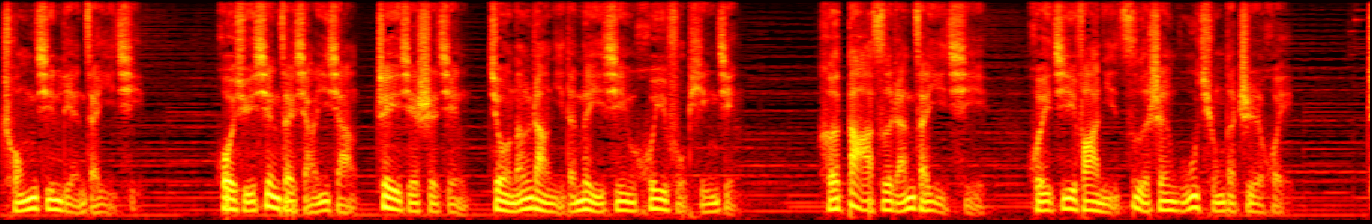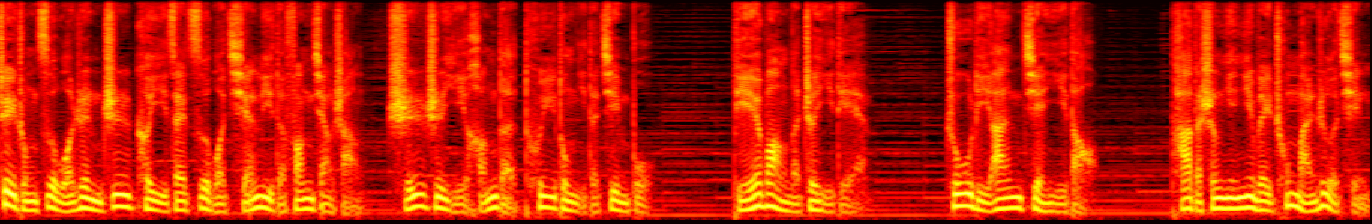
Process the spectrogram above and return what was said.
重新连在一起。或许现在想一想这些事情，就能让你的内心恢复平静。和大自然在一起，会激发你自身无穷的智慧。这种自我认知可以在自我潜力的方向上持之以恒地推动你的进步。别忘了这一点，朱利安建议道。他的声音因为充满热情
